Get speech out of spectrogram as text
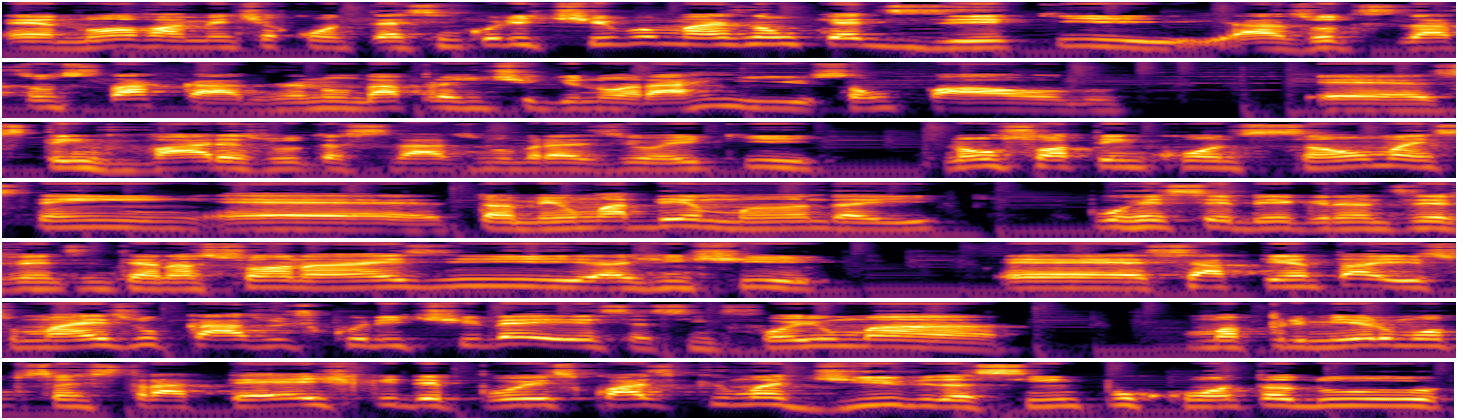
é, novamente acontece em Curitiba, mas não quer dizer que as outras cidades são destacadas. Né? Não dá pra gente ignorar Rio, São Paulo. É, tem várias outras cidades no Brasil aí que não só tem condição, mas tem é, também uma demanda aí por receber grandes eventos internacionais e a gente é, se atenta a isso. Mas o caso de Curitiba é esse, assim, foi uma, uma primeira uma opção estratégica e depois quase que uma dívida, assim, por conta do,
